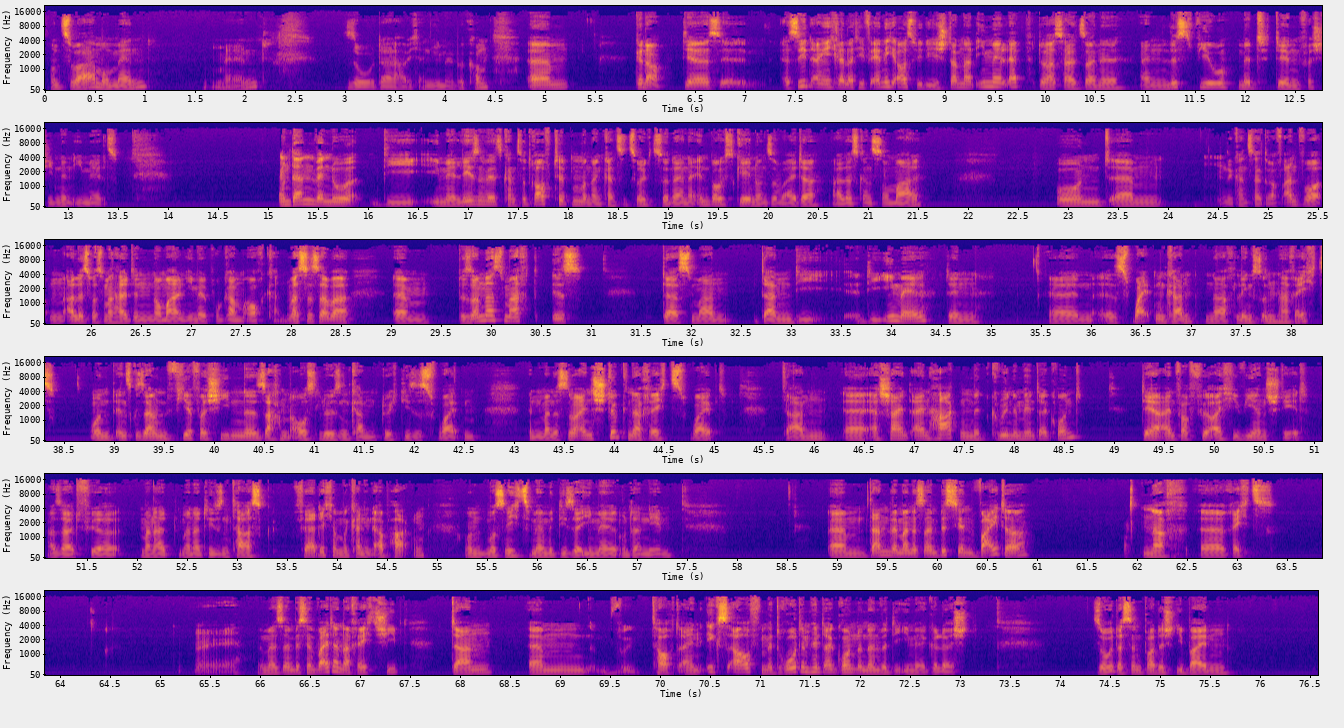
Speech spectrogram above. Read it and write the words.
Und zwar, Moment, Moment. So, da habe ich eine E-Mail bekommen. Ähm, genau, das, es sieht eigentlich relativ ähnlich aus wie die Standard-E-Mail-App. Du hast halt so eine, einen List-View mit den verschiedenen E-Mails. Und dann, wenn du die E-Mail lesen willst, kannst du drauf tippen und dann kannst du zurück zu deiner Inbox gehen und so weiter. Alles ganz normal. Und ähm, du kannst halt darauf antworten. Alles, was man halt in normalen E-Mail-Programmen auch kann. Was es aber ähm, besonders macht, ist, dass man dann die E-Mail, den äh, swipen kann nach links und nach rechts und insgesamt vier verschiedene Sachen auslösen kann durch dieses Swipen. Wenn man es nur ein Stück nach rechts swipet, dann äh, erscheint ein Haken mit grünem Hintergrund, der einfach für Archivieren steht. Also halt für, man hat, man hat diesen Task fertig und man kann ihn abhaken und muss nichts mehr mit dieser E-Mail unternehmen. Ähm, dann, wenn man es ein bisschen weiter nach äh, rechts, äh, wenn man es ein bisschen weiter nach rechts schiebt, dann ähm, taucht ein X auf mit rotem Hintergrund und dann wird die E-Mail gelöscht. So, das sind praktisch die beiden,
